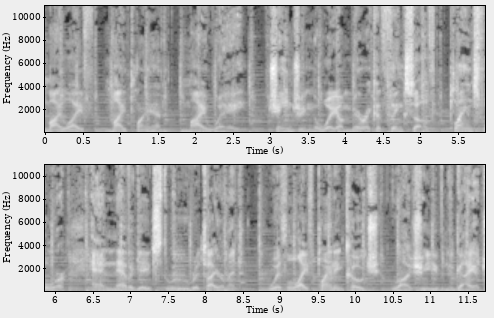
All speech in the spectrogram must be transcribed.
My Life, My Plan, My Way. Changing the way America thinks of, plans for, and navigates through retirement. With life planning coach Rajiv Nagaich.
